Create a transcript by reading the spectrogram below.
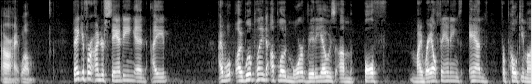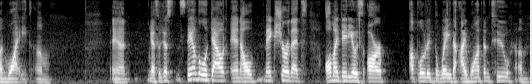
All right, well, thank you for understanding, and I I will I will plan to upload more videos, um, both my rail fannings and for Pokemon White. Um, and yeah, so just stay on the lookout, and I'll make sure that all my videos are uploaded the way that I want them to. Um,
